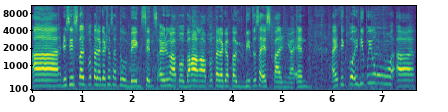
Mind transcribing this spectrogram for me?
ah, resistant po talaga siya sa tubig since ayun nga po, baha nga po talaga pag dito sa Espanya. And I think po, hindi po yung, ah,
